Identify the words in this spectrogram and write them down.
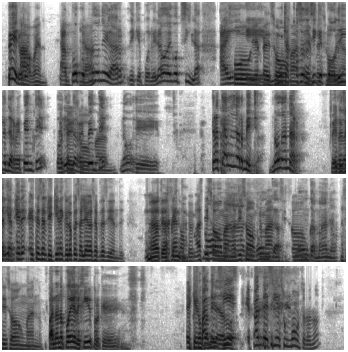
Pero, ah, bueno. Tampoco puedo negar de que por el lado de Godzilla hay eh, muchas cosas así que podrían de repente, podrían de repente, ¿no? Eh, tratar de dar mecha, no ganar. Este, es este, es el que quiere, que López Aliaga sea presidente. No, te das cuenta. Así son, mano, así son, nunca, mano, así son. Nunca, mano. Así son, mano. Panda no puede elegir porque... Es que Panda sí, Panda sí es un monstruo, ¿no?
